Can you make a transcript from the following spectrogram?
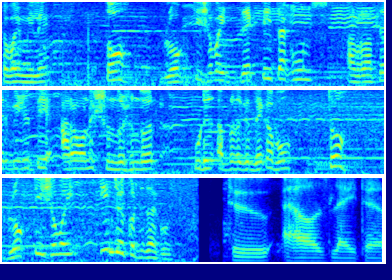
সবাই মিলে। তো ব্লগটি সবাই দেখতেই থাকুন আর রাতের ভিডিওতে আরও অনেক সুন্দর সুন্দর ফুটেজ আপনাদেরকে দেখাবো। তো ব্লগটি সবাই এনজয় করতে থাকুন। Two hours later.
